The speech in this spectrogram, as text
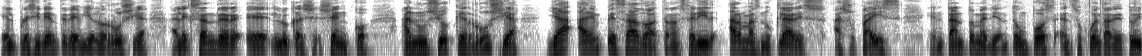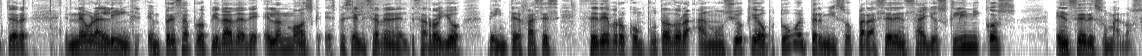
el presidente de Bielorrusia, Alexander eh, Lukashenko, anunció que Rusia ya ha empezado a transferir armas nucleares a su país. En tanto, mediante un post en su cuenta de Twitter, Neuralink, empresa propiedad de Elon Musk, especializada en el desarrollo de interfaces cerebro-computadora, anunció que obtuvo el permiso para hacer ensayos clínicos en seres humanos.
